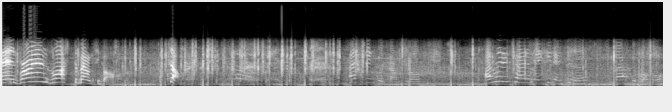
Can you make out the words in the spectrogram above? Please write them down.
And Ryan's lost the bouncy ball. So, I think with bouncy balls. I'm going to try to make it into the basketball goal.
